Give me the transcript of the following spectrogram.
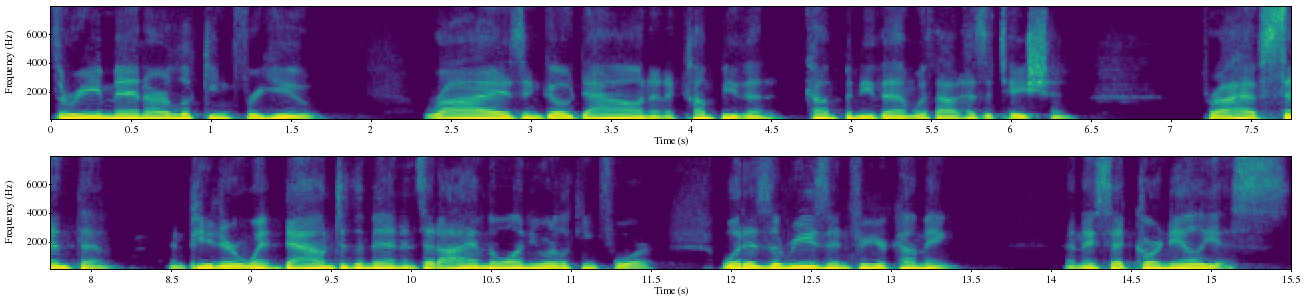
three men are looking for you. Rise and go down and accompany them, without hesitation, for I have sent them. And Peter went down to the men and said, I am the one you are looking for. What is the reason for your coming? And they said, Cornelius,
